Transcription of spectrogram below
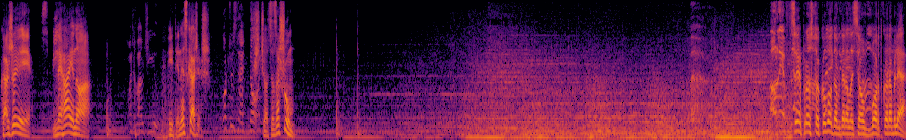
Кажи негайно. І ти не скажеш. Що це за шум? Це просто колода вдарилася об борт корабля.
